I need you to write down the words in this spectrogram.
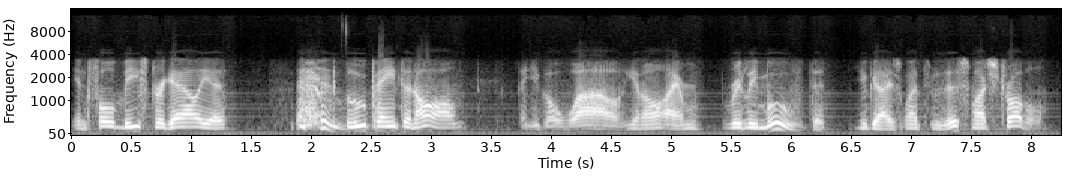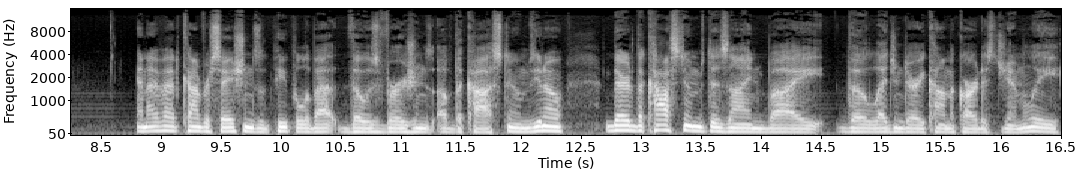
in full Beast regalia, blue paint and all, and you go, wow, you know, I'm really moved that you guys went through this much trouble. And I've had conversations with people about those versions of the costumes. You know, they're the costumes designed by the legendary comic artist Jim Lee.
